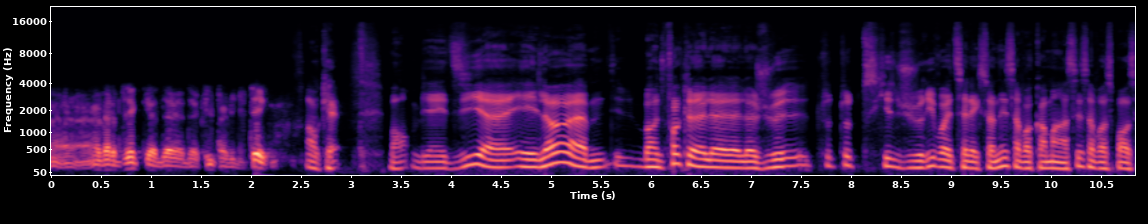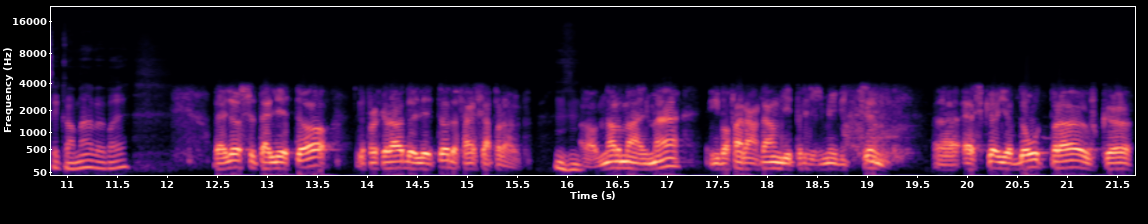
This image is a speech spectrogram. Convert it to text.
un verdict de, culpabilité. OK. Bon, bien dit. Euh, et là, euh, une fois que le, le, jury, tout, ce qui est du jury va être sélectionné, ça va commencer, ça va se passer comment à peu près? Bien là, c'est à l'État, le procureur de l'État, de faire sa preuve. Mhm. Alors, normalement, il va faire entendre les présumées victimes. Euh, est-ce qu'il y a d'autres preuves que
